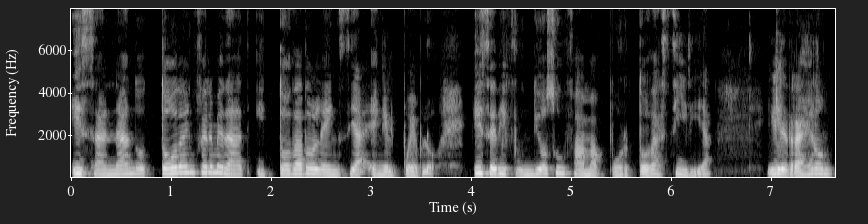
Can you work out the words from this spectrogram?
y sanando toda enfermedad y toda dolencia en el pueblo. Y se difundió su fama por toda Siria y le trajeron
